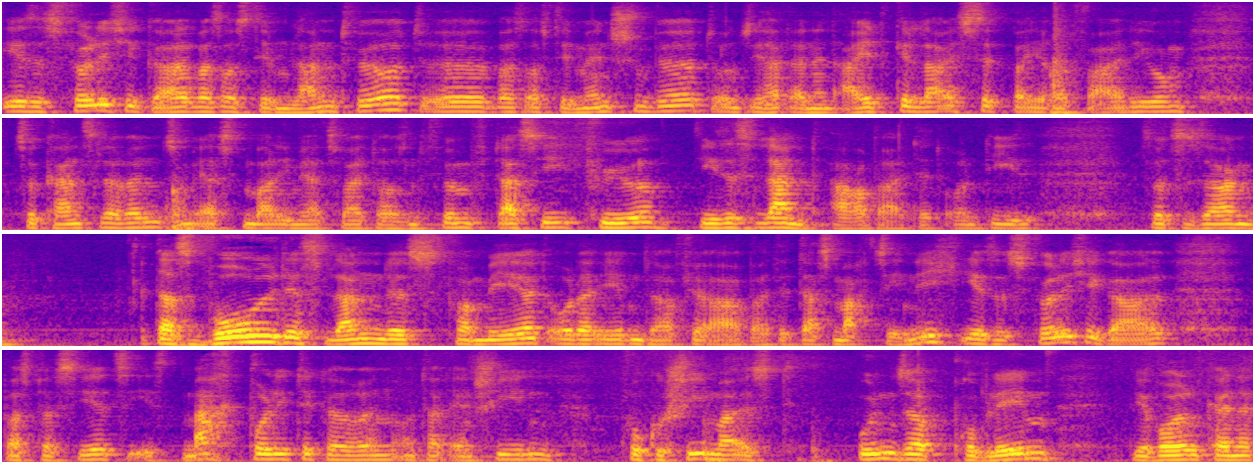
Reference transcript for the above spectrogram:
ihr ist es völlig egal, was aus dem Land wird, äh, was aus den Menschen wird und sie hat einen Eid geleistet bei ihrer Vereidigung zur Kanzlerin zum ersten Mal im Jahr 2005, dass sie für dieses Land arbeitet und die sozusagen das Wohl des Landes vermehrt oder eben dafür arbeitet. Das macht sie nicht. Ihr ist es völlig egal, was passiert. Sie ist Machtpolitikerin und hat entschieden, Fukushima ist unser Problem. Wir wollen keine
